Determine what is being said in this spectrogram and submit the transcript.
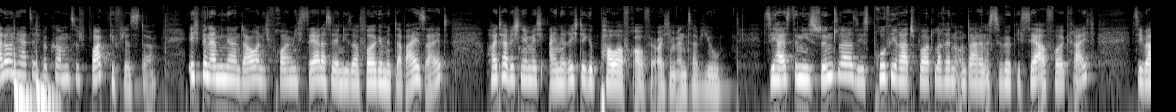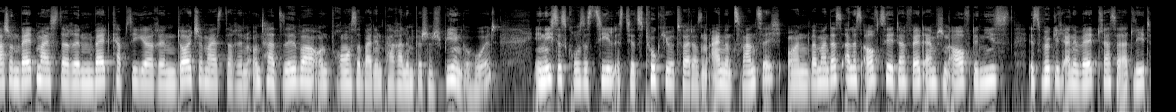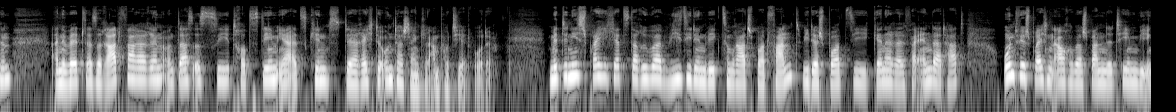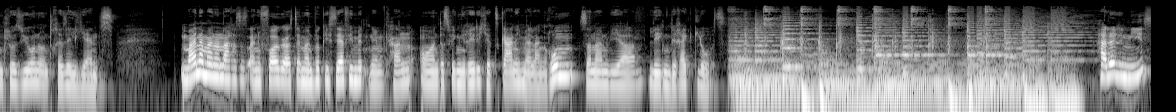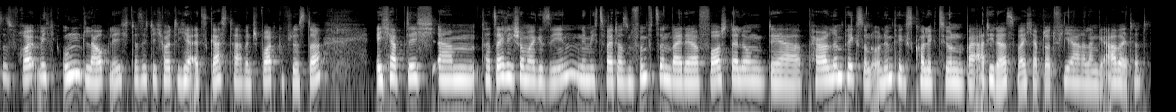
Hallo und herzlich willkommen zu Sportgeflüster. Ich bin Amina Andau und ich freue mich sehr, dass ihr in dieser Folge mit dabei seid. Heute habe ich nämlich eine richtige Powerfrau für euch im Interview. Sie heißt Denise Schindler, sie ist Profiradsportlerin und darin ist sie wirklich sehr erfolgreich. Sie war schon Weltmeisterin, Weltcupsiegerin, deutsche Meisterin und hat Silber und Bronze bei den Paralympischen Spielen geholt. Ihr nächstes großes Ziel ist jetzt Tokio 2021 und wenn man das alles aufzählt, dann fällt einem schon auf, Denise ist wirklich eine Weltklasse-Athletin eine Weltklasse-Radfahrerin und das ist sie, trotzdem ihr als Kind der rechte Unterschenkel amputiert wurde. Mit Denise spreche ich jetzt darüber, wie sie den Weg zum Radsport fand, wie der Sport sie generell verändert hat und wir sprechen auch über spannende Themen wie Inklusion und Resilienz. Meiner Meinung nach ist es eine Folge, aus der man wirklich sehr viel mitnehmen kann und deswegen rede ich jetzt gar nicht mehr lang rum, sondern wir legen direkt los. Hallo Denise, es freut mich unglaublich, dass ich dich heute hier als Gast habe in Sportgeflüster. Ich habe dich ähm, tatsächlich schon mal gesehen, nämlich 2015 bei der Vorstellung der Paralympics und Olympics Kollektion bei Adidas, weil ich habe dort vier Jahre lang gearbeitet.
